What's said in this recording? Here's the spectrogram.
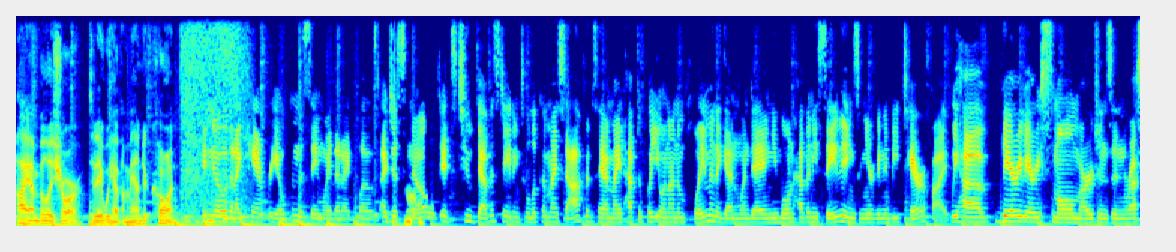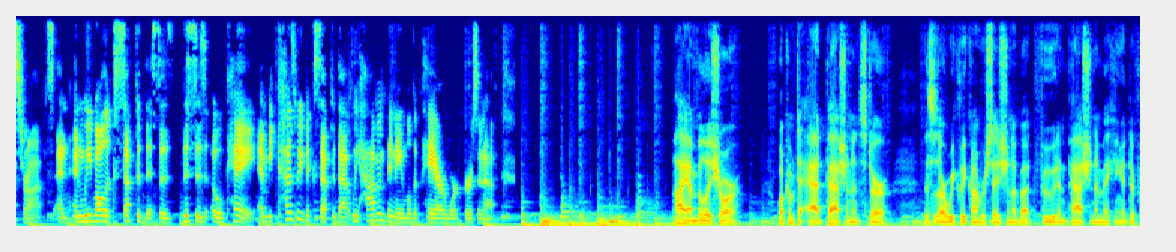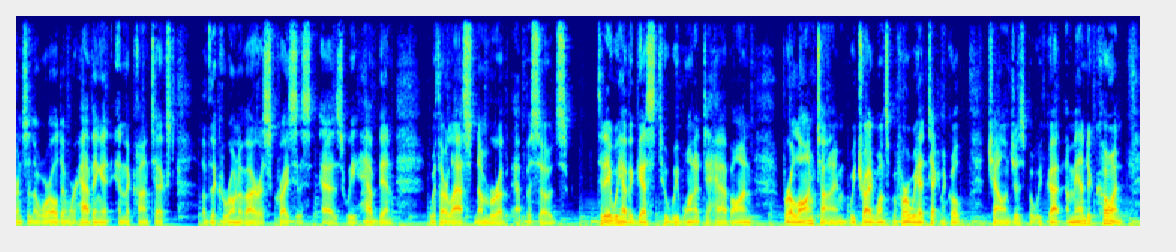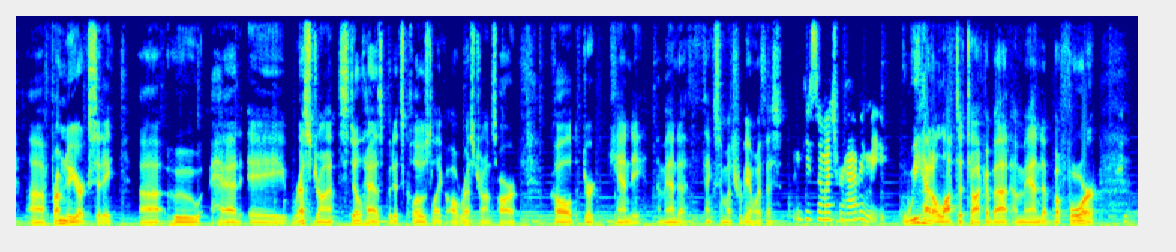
Hi, I'm Billy Shore. Today we have Amanda Cohen. I know that I can't reopen the same way that I closed. I just know it's too devastating to look at my staff and say I might have to put you on unemployment again one day and you won't have any savings and you're going to be terrified. We have very, very small margins in restaurants and, and we've all accepted this as this is okay. And because we've accepted that, we haven't been able to pay our workers enough. Hi, I'm Billy Shore. Welcome to Add Passion and Stir. This is our weekly conversation about food and passion and making a difference in the world, and we're having it in the context of the coronavirus crisis, as we have been with our last number of episodes. Today, we have a guest who we wanted to have on for a long time. We tried once before, we had technical challenges, but we've got Amanda Cohen uh, from New York City, uh, who had a restaurant, still has, but it's closed like all restaurants are, called Dirt Candy. Amanda, thanks so much for being with us. Thank you so much for having me. We had a lot to talk about, Amanda, before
